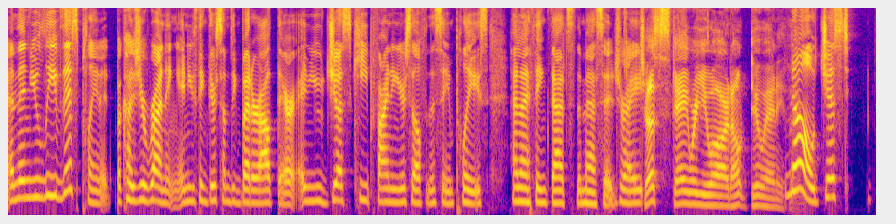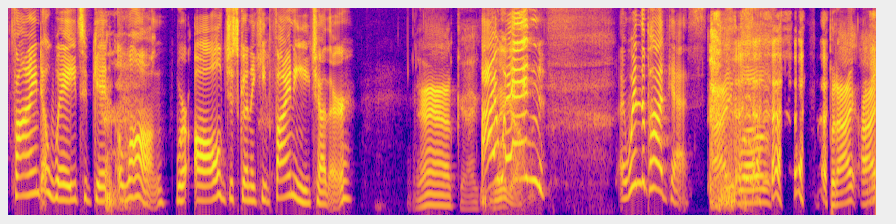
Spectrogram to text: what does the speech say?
And then you leave this planet because you're running and you think there's something better out there and you just keep finding yourself in the same place. And I think that's the message, right? just stay where you are, don't do anything. no, just find a way to get along. We're all just going to keep finding each other. Yeah, okay. I There you win. I win the podcast. I love, but I, I,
